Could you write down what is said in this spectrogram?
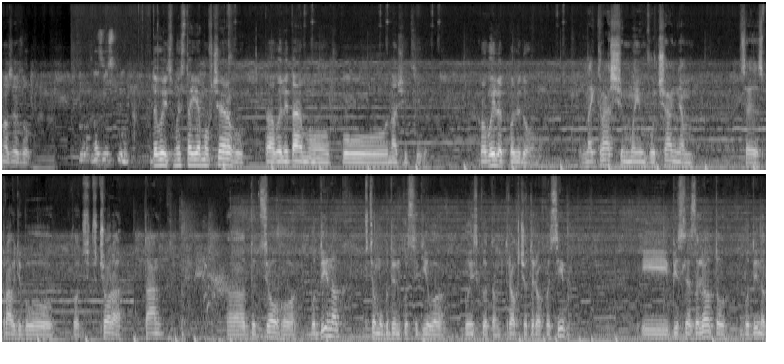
на зв'язок. На зв'язку. Дивись, ми стаємо в чергу та вилітаємо по нашій цілі. Про виліт повідомимо. Найкращим моїм влучанням це справді було от вчора танк. Е, До цього будинок. В цьому будинку сиділо близько там, трьох-чотирьох осіб. І після зальоту будинок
